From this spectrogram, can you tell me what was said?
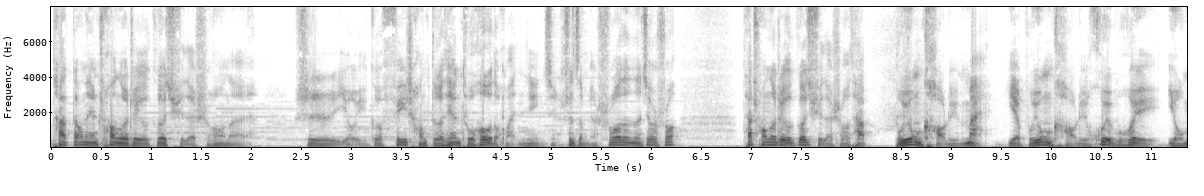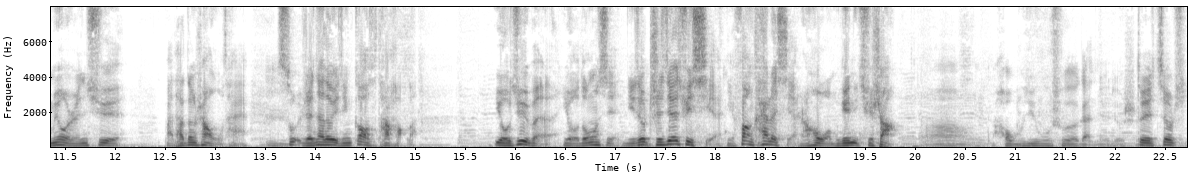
他当年创作这个歌曲的时候呢，是有一个非常得天独厚的环境。是怎么说的呢？就是说，他创作这个歌曲的时候，他不用考虑卖，也不用考虑会不会有没有人去把他登上舞台，所、人家都已经告诉他好了。有剧本有东西，你就直接去写，你放开了写，然后我们给你去上。啊，好无拘无束的感觉，就是对，就是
